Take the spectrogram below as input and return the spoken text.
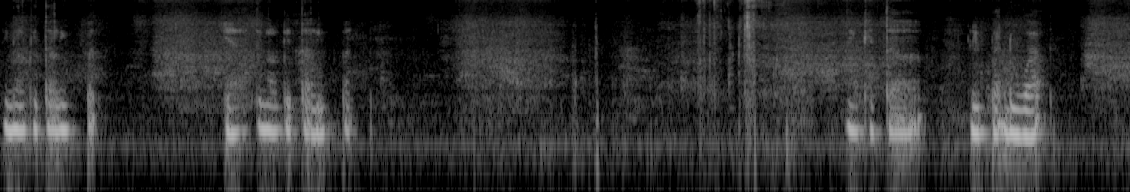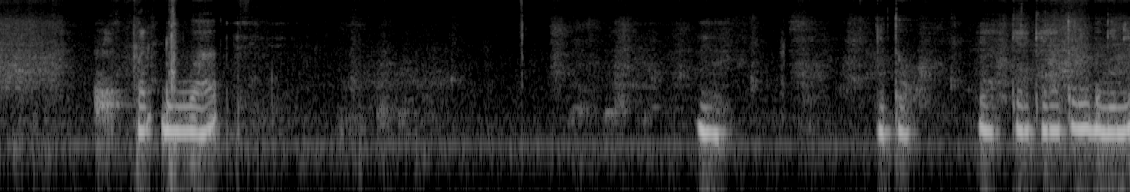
tinggal kita lipat. Ya tinggal kita lipat. Ini kita lipat dua. Lipat dua. Hmm. itu ya kira-kira tuh begini.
